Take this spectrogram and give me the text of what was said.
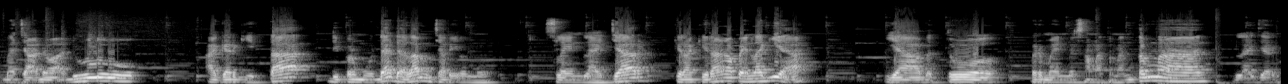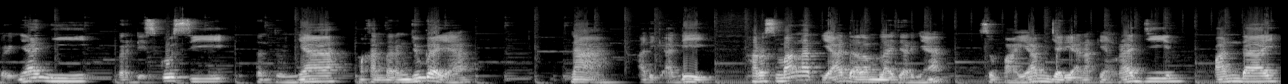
baca doa dulu agar kita dipermudah dalam mencari ilmu. Selain belajar, kira-kira ngapain lagi ya? Ya, betul. Bermain bersama teman-teman, belajar bernyanyi, berdiskusi, tentunya makan bareng juga ya. Nah, adik-adik, harus semangat ya dalam belajarnya supaya menjadi anak yang rajin, pandai,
